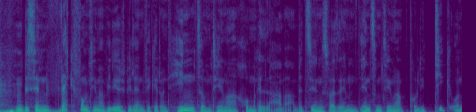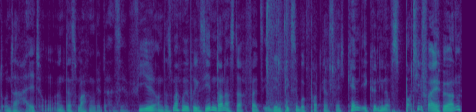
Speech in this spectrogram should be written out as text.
ein bisschen weg vom Thema Videospiele entwickelt und hin zum Thema Rumgelaber, beziehungsweise hin, hin zum Thema Politik und Unterhaltung. Und das machen wir da sehr viel. Und das machen wir übrigens jeden Donnerstag, falls ihr den Pixelbook Podcast nicht kennt. Ihr könnt ihn auf Spotify hören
